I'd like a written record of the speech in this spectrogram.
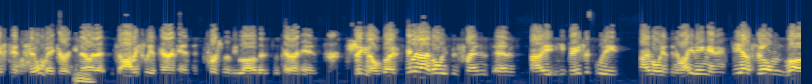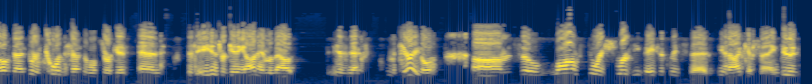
gifted filmmaker. You know, mm. and it's obviously apparent in his first movie Love, and it's apparent in Signal. But him and I have always been friends, and I he basically. I've always been writing, and he had a film, Love, that sort of toured the festival circuit, and his agents were getting on him about his next material. Um, so long story short, he basically said, you know, I kept saying, dude,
